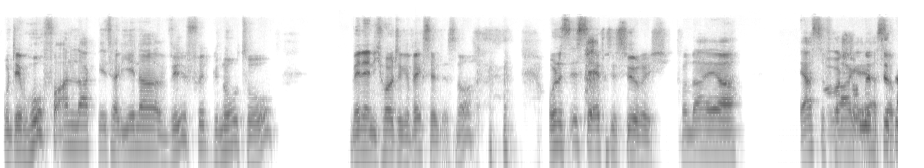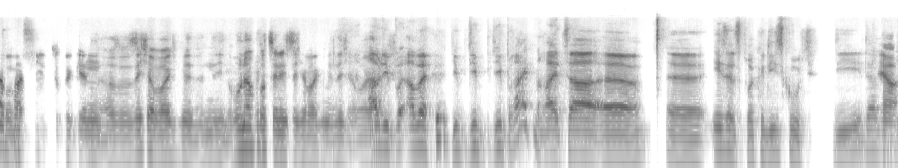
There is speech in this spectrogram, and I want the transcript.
und dem hochveranlagten Italiener Wilfried Gnotto wenn er nicht heute gewechselt ist noch. Und es ist der FC Zürich. Von daher, erste aber Frage, erster Punkt. zu Beginn. Also sicher war ich mir, hundertprozentig sicher war ich mir nicht. Aber, aber, die, aber die, die, die Breitenreiter äh, äh, Eselsbrücke, die ist gut. Die, da, ja.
